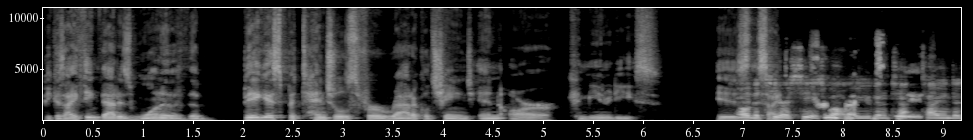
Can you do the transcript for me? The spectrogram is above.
because i think that is one of the biggest potentials for radical change in our communities is Oh, the this idea TRC as well. Are you going to reconciliation. tie into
